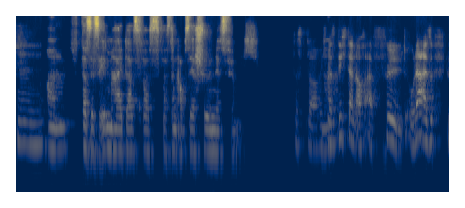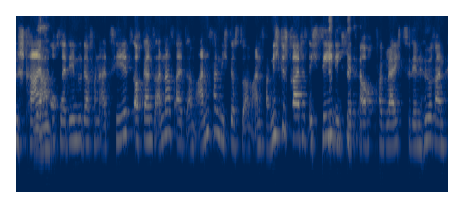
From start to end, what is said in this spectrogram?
Mhm. Und das ist eben halt das, was, was dann auch sehr schön ist für mich. Das glaube ich, ja. was dich dann auch erfüllt, oder? Also du strahlst ja. auch, seitdem du davon erzählst, auch ganz anders als am Anfang. Nicht, dass du am Anfang nicht gestrahlt hast. Ich sehe dich jetzt auch im Vergleich zu den Hörern,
